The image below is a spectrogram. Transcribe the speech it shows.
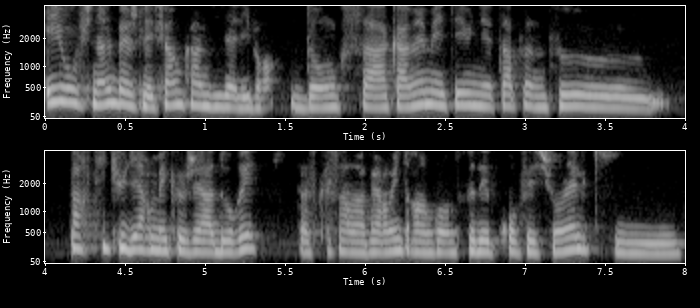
Et au final, ben, je l'ai fait en candidat libre. Donc ça a quand même été une étape un peu particulière, mais que j'ai adorée, parce que ça m'a permis de rencontrer des professionnels qui,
